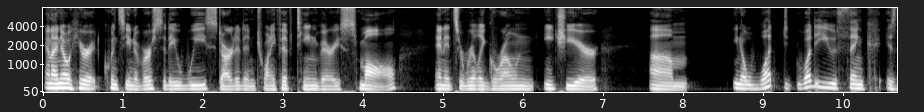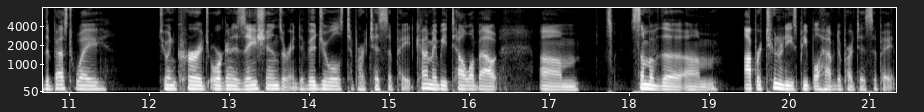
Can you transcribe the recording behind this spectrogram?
And I know here at Quincy University, we started in 2015 very small, and it's really grown each year. Um, you know, what what do you think is the best way to encourage organizations or individuals to participate? Kind of maybe tell about um, some of the um, opportunities people have to participate.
